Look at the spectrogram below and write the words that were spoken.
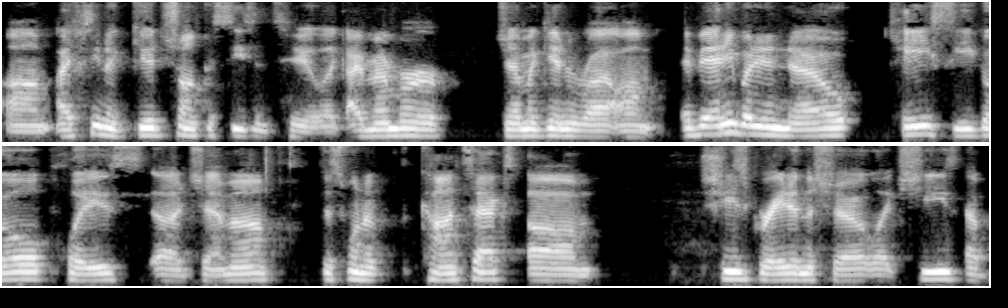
um i've seen a good chunk of season two like i remember gemma getting um if anybody know Katey Sagal plays uh, Gemma just want to context. Um, she's great in the show. Like she's a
